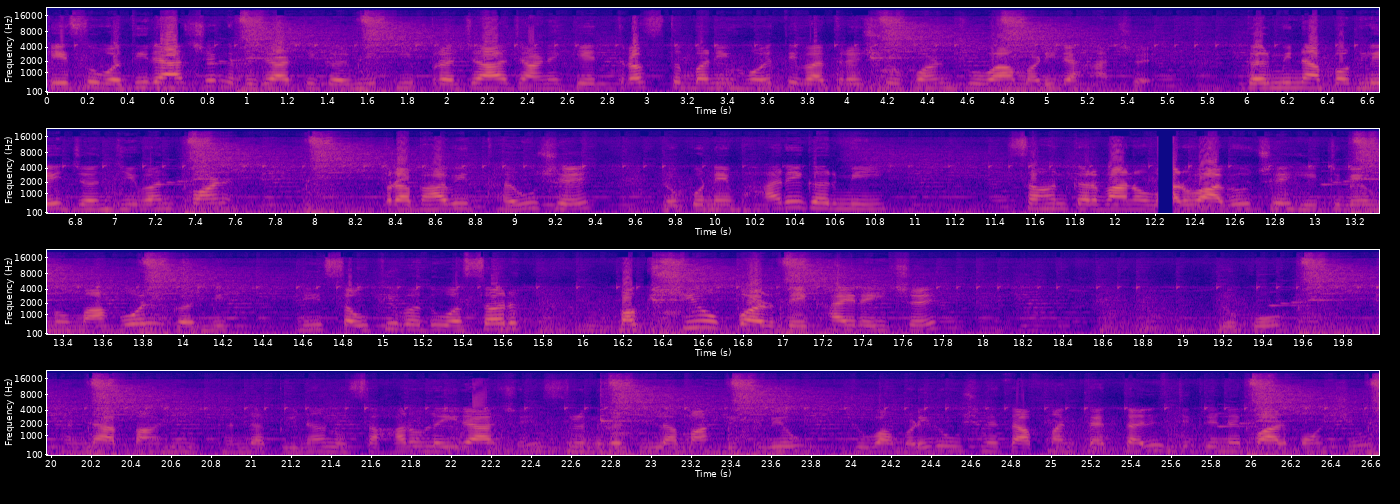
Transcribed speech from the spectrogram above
કેસો વધી રહ્યા છે અને બજારથી ગરમીથી પ્રજા જાણે કે ત્રસ્ત બની હોય તેવા દ્રશ્યો પણ જોવા મળી રહ્યા છે. ગરમીના પગલે જનજીવન પણ પ્રભાવિત થયું છે. લોકોને ભારે ગરમી સહન કરવાનો વારો આવ્યો છે. હીટવેવનો માહોલ ગરમીની સૌથી વધુ અસર પક્ષીઓ પર દેખાઈ રહી છે. લોકો ઠંડા પાણી, ઠંડા પીણાનો સહારો લઈ રહ્યા છે. સુરેન્દ્રનગર જિલ્લામાં હીટવેવ જોવા મળી રહ્યું છે અને તાપમાન તેતાલીસ ડિગ્રીને પાર પહોંચ્યું.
